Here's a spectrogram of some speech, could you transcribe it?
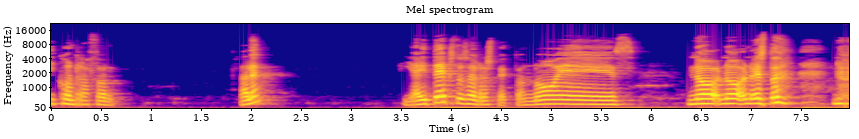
Y con razón. ¿Vale? Y hay textos al respecto. No es. No, no, no, esto. No,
